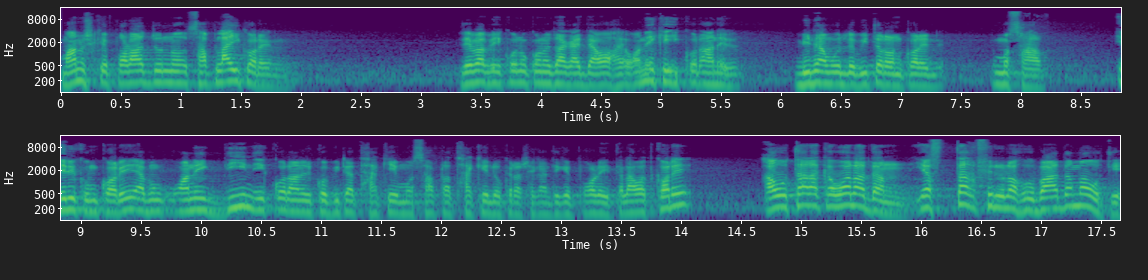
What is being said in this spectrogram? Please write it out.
মানুষকে পড়ার জন্য সাপ্লাই করেন, যেভাবে কোনো কোনো জায়গায় দেওয়া হয়, অনেকেই কোরআনের বিনামূল্যে বিতরণ করেন মোসাফ এরকম করে এবং অনেক দিন এই কোরআনের কপিটা থাকে, মোসাফটা থাকে, লোকেরা সেখান থেকে পড়ে, তেলাওয়াত করে। আউ তারা ইয়াস্তাক ফিরুল্লাহু বাদামা ওতে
